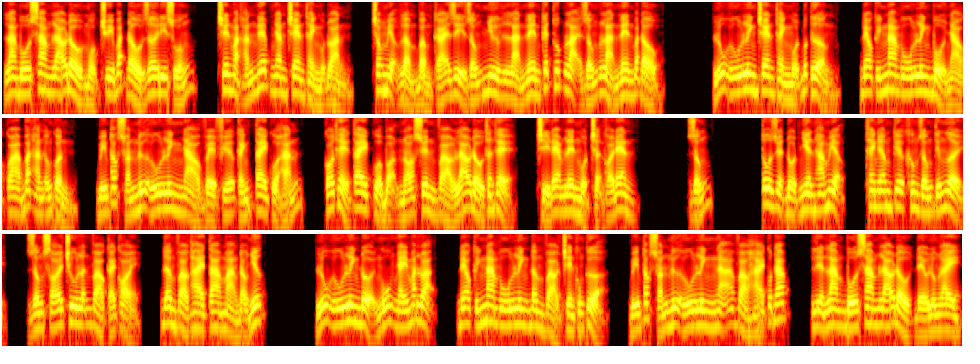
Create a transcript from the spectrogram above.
Lam bố sam lão đầu một truy bắt đầu rơi đi xuống, trên mặt hắn nếp nhăn chen thành một đoàn, trong miệng lẩm bẩm cái gì giống như là nên kết thúc lại giống là nên bắt đầu. Lũ ú linh chen thành một bức tượng đeo kính nam u linh bổ nhào qua bắt hắn ống quần, bím tóc xoắn nữ u linh nhào về phía cánh tay của hắn, có thể tay của bọn nó xuyên vào lao đầu thân thể, chỉ đem lên một trận khói đen. Giống. Tô duyệt đột nhiên há miệng, thanh âm kia không giống tiếng người, giống sói chu lẫn vào cái còi, đâm vào thai ta màng đau nhức. Lũ u linh đội ngũ nháy mắt loạn, đeo kính nam u linh đâm vào trên khung cửa, bím tóc xoắn nữ u linh ngã vào hái cốt đắp, liền lam bố sam lão đầu đều lung lay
